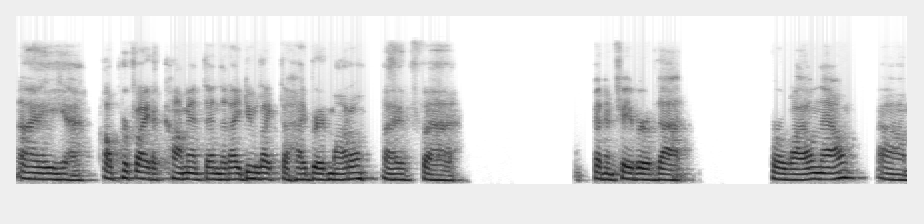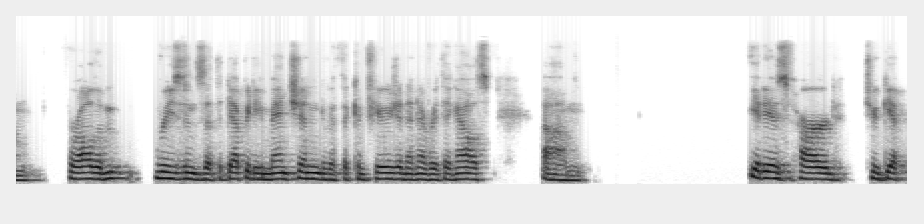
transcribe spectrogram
I, uh, I'll provide a comment then that I do like the hybrid model. I've uh, been in favor of that for a while now. Um, for all the reasons that the deputy mentioned with the confusion and everything else, um, it is hard to get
